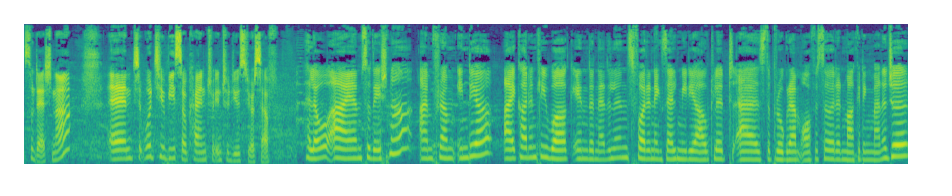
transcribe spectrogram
Sudeshna. And would you be so kind to introduce yourself? Hello, I am Sudeshna. I'm from India. I currently work in the Netherlands for an exiled media outlet as the program officer and marketing manager.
